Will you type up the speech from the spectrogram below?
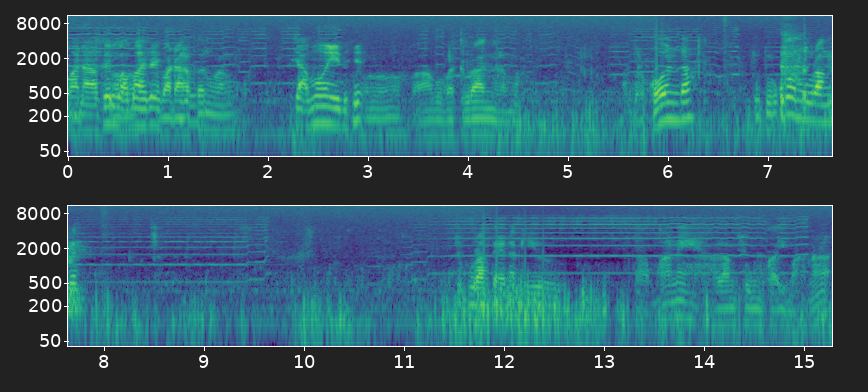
Wadalkeun ku abah teh. Wadalkeun urang. Jamoy itu. Oh, ah, babaturan lah mah. Tuturkon dah. Tuturkon urang teh. Cek urang teh enak ieu. Tah maneh langsung ka imahna.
